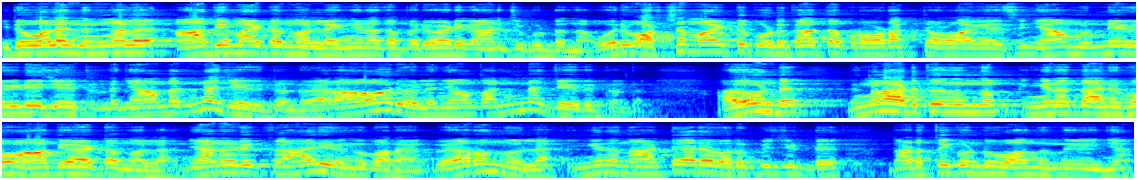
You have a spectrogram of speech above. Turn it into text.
ഇതുപോലെ നിങ്ങൾ ആദ്യമായിട്ടൊന്നുമല്ല ഇങ്ങനത്തെ പരിപാടി കാണിച്ചു കൂട്ടുന്ന ഒരു വർഷമായിട്ട് കൊടുക്കാത്ത പ്രോഡക്റ്റ് ഉള്ള കേസ് ഞാൻ മുന്നേ വീഡിയോ ചെയ്തിട്ടുണ്ട്. ഞാൻ തന്നെ ചെയ്തിട്ടുണ്ട്. വേറെ ആരുമല്ല. ഞാൻ തന്നെ ചെയ്തിട്ടുണ്ട്. അതുകൊണ്ട് നിങ്ങൾ അടുത്ത് നിന്നും ഇങ്ങനത്തെ അനുഭവം ആദ്യമായിട്ടൊന്നുമല്ല. ഞാനൊരു കാര്യം അങ്ങ് പറയാം. വേറൊന്നുമില്ല. ഇങ്ങനെ നാട്ടുകാരെ വെറുപ്പിച്ചിട്ട് നടത്തിക്കൊണ്ടു പോകാൻ നിന്ന് കഴിഞ്ഞാൽ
